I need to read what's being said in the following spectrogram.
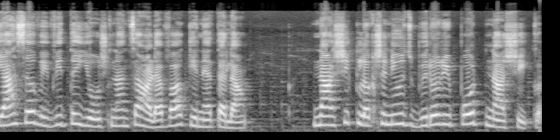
यासह विविध योजनांचा आढावा घेण्यात आला. नाशिक लक्ष न्यूज ब्युरो रिपोर्ट नाशिक.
